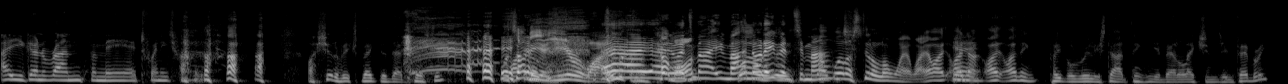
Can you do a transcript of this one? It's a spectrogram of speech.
are you going to run for mayor 2020? I should have expected that question. It's only a year away. Yeah, yeah, Come it's on. Ma- Ma- Well, not even it's- to well- March. Well, it's still a long way away. I, I, don't, I, I think people really start thinking about elections in February.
